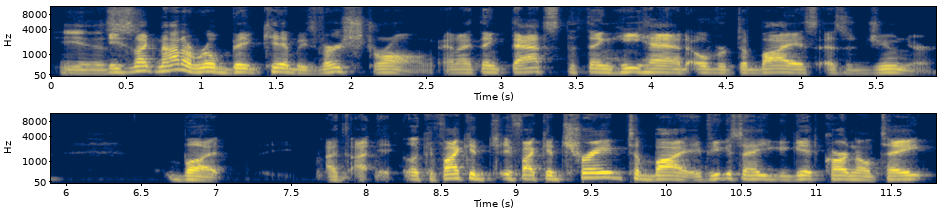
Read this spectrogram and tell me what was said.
He is. He's like not a real big kid, but he's very strong, and I think that's the thing he had over Tobias as a junior. But I, I, look if I could if I could trade to buy if you could say hey, you could get Carnell Tate,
